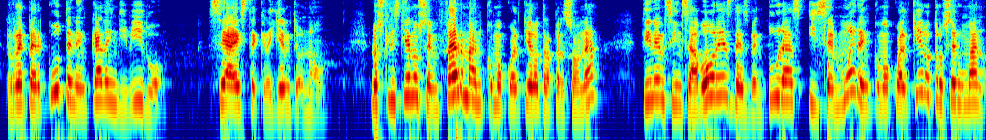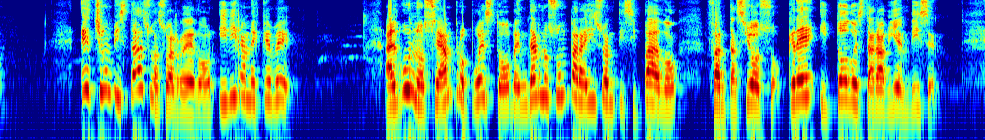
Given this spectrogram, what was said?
repercuten en cada individuo, sea este creyente o no. Los cristianos se enferman como cualquier otra persona, tienen sinsabores, desventuras y se mueren como cualquier otro ser humano. Eche un vistazo a su alrededor y dígame qué ve. Algunos se han propuesto vendernos un paraíso anticipado, fantasioso. Cree y todo estará bien, dicen.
